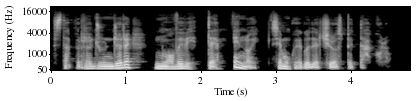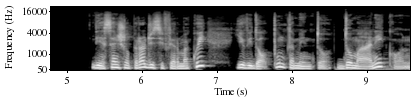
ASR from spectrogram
sta per raggiungere nuove vette e noi siamo qui a goderci lo spettacolo. The Essential per oggi si ferma qui, io vi do appuntamento domani con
